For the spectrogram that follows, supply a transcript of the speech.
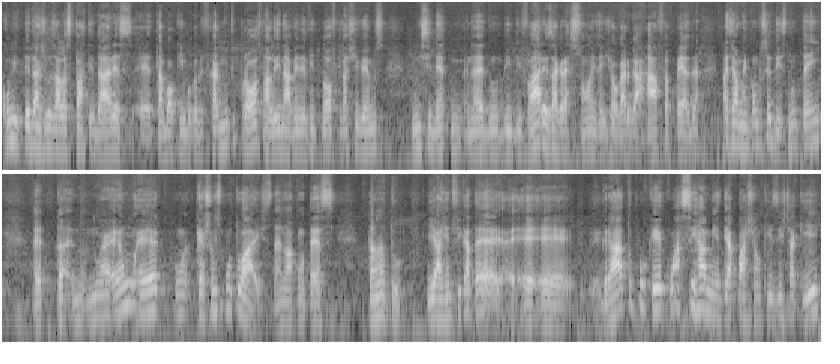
comitê das duas alas partidárias, é, Taboquim e Boca ficaram muito próximos ali na Avenida 29, que nós tivemos um incidente né, de, de, várias agressões, aí jogaram garrafa, pedra, mas realmente, como você disse, não tem. É, não é, é, um, é questões pontuais, né, não acontece tanto. E a gente fica até é, é, é grato porque com o acirramento e a paixão que existe aqui,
